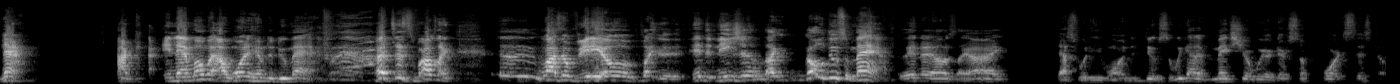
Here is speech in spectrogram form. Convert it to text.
Now, I, in that moment, I wanted him to do math. I just, I was like, uh, watch a video of uh, Indonesia, like go do some math. And then I was like, all right, that's what he wanted to do. So we got to make sure we're their support system,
